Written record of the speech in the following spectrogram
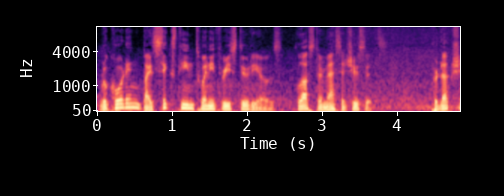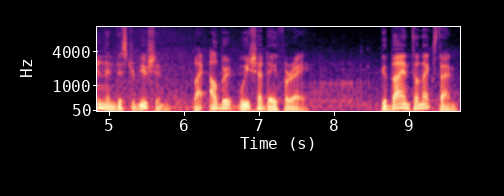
Recording by 1623 Studios, Gloucester, Massachusetts. Production and distribution by Albert Bouicha de Foray. Goodbye until next time.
